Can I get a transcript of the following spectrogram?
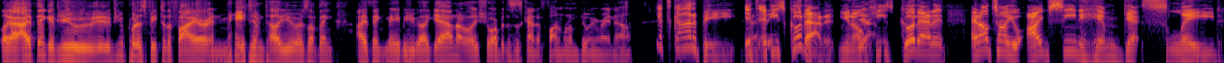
Like I, I think if you if you put his feet to the fire and made him tell you or something, I think maybe he'd be like, Yeah, I'm not really sure, but this is kind of fun what I'm doing right now. It's got to be. It, Yeah. And he's good at it. You know, Yeah. he's good at it. And I'll tell you, I've seen him get slayed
